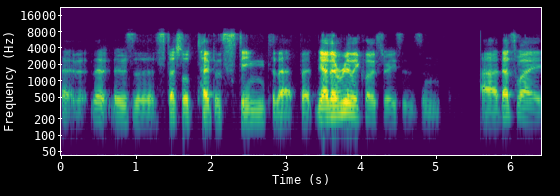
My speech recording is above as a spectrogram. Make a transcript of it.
uh, there's a special type of sting to that. But yeah, they're really close races, and uh, that's why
